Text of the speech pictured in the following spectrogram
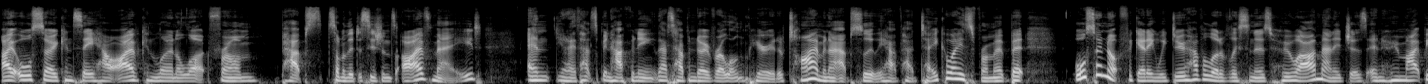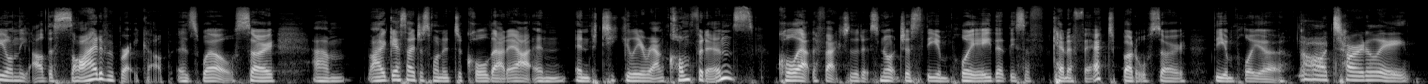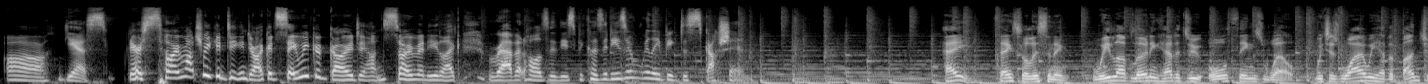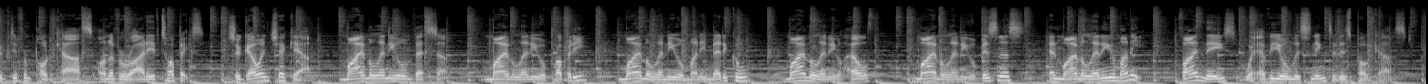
I also can see how I can learn a lot from perhaps some of the decisions I've made. And, you know, that's been happening, that's happened over a long period of time. And I absolutely have had takeaways from it. But also, not forgetting, we do have a lot of listeners who are managers and who might be on the other side of a breakup as well. So, um, I guess I just wanted to call that out and, and particularly around confidence, call out the fact that it's not just the employee that this can affect, but also the employer. Oh, totally. Oh, yes. There's so much we could dig into. I could see we could go down so many like rabbit holes with this because it is a really big discussion. Hey, thanks for listening. We love learning how to do all things well, which is why we have a bunch of different podcasts on a variety of topics. So go and check out My Millennial Investor, My Millennial Property, My Millennial Money Medical, My Millennial Health, My Millennial Business, and My Millennial Money. Find these wherever you're listening to this podcast.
